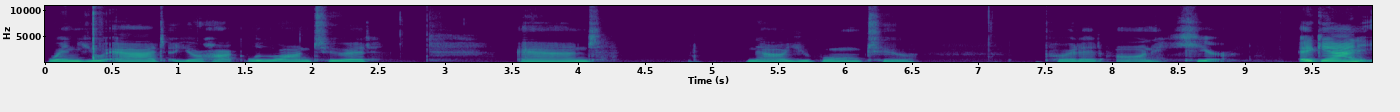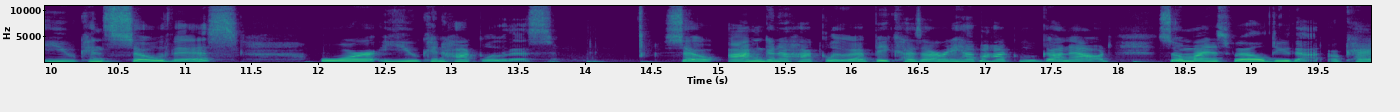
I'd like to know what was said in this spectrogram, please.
when you add your hot glue onto it. And now you're going to put it on here. Again you can sew this or you can hot glue this. So I'm going to hot glue it because I already have my hot glue gun out. So might as well do that. Okay.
